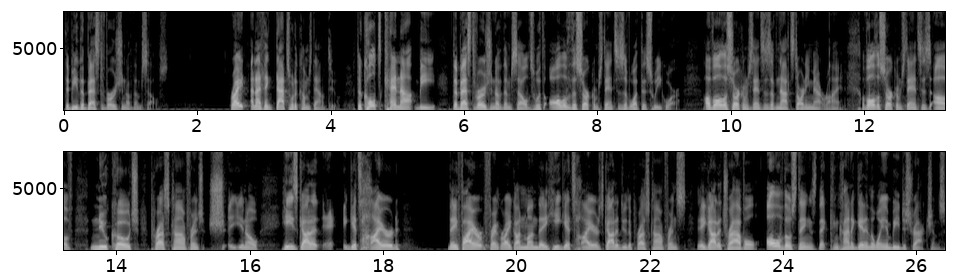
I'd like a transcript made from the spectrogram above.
to be the best version of themselves. Right? And I think that's what it comes down to. The Colts cannot be the best version of themselves with all of the circumstances of what this week were of all the circumstances of not starting Matt Ryan, of all the circumstances of new coach, press conference, sh- you know, he's got it, eh, gets hired They fire Frank Reich on Monday. He gets hired. Got to do the press conference. They got to travel. All of those things that can kind of get in the way and be distractions.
